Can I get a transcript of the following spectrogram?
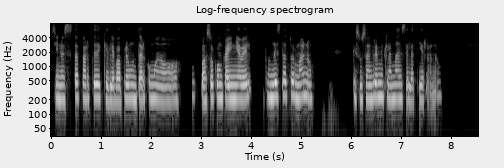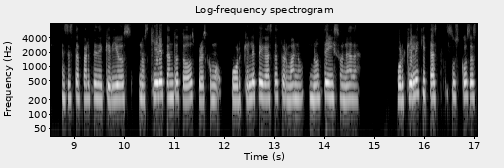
sino es esta parte de que le va a preguntar como pasó con Caín y Abel, ¿dónde está tu hermano? Que su sangre me clama desde la tierra, ¿no? Es esta parte de que Dios nos quiere tanto a todos, pero es como, ¿por qué le pegaste a tu hermano? No te hizo nada. ¿Por qué le quitaste sus cosas?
